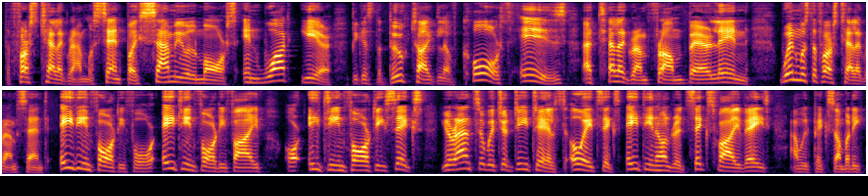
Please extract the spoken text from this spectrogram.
the first telegram was sent by Samuel Morse. In what year? Because the book title, of course, is A Telegram from Berlin. When was the first telegram sent? 1844, 1845, or 1846? Your answer with your details to 086 1800 658, and we'll pick somebody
